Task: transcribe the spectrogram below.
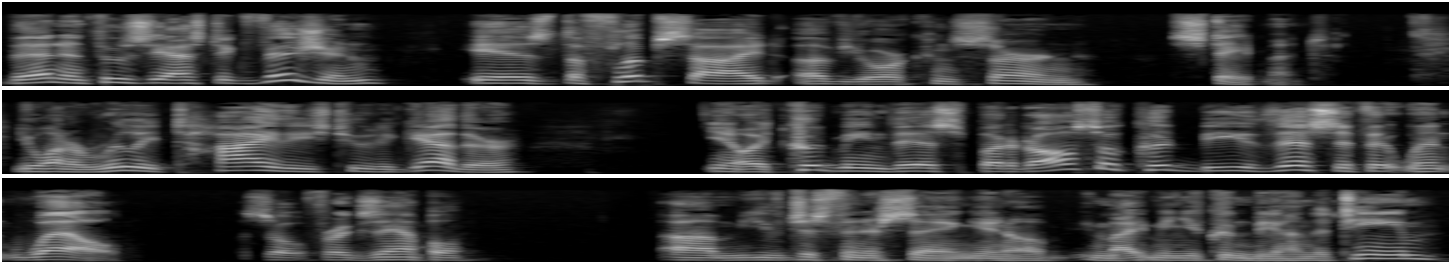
Then enthusiastic vision is the flip side of your concern statement. You want to really tie these two together you know, it could mean this, but it also could be this if it went well. So, for example, um, you've just finished saying, you know, it might mean you couldn't be on the team.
